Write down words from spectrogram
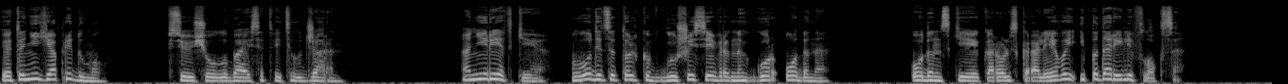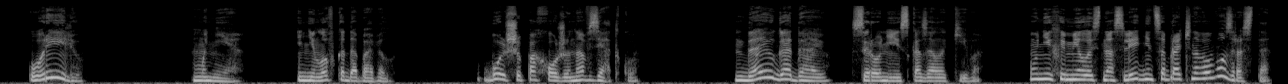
«Это не я придумал», — все еще улыбаясь, ответил Джарен. «Они редкие, водятся только в глуши северных гор Одана. Оданские король с королевой и подарили Флокса». «Ориэлю?» «Мне», — и неловко добавил. «Больше похоже на взятку». «Дай угадаю», — с иронией сказала Кива. «У них имелась наследница брачного возраста».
